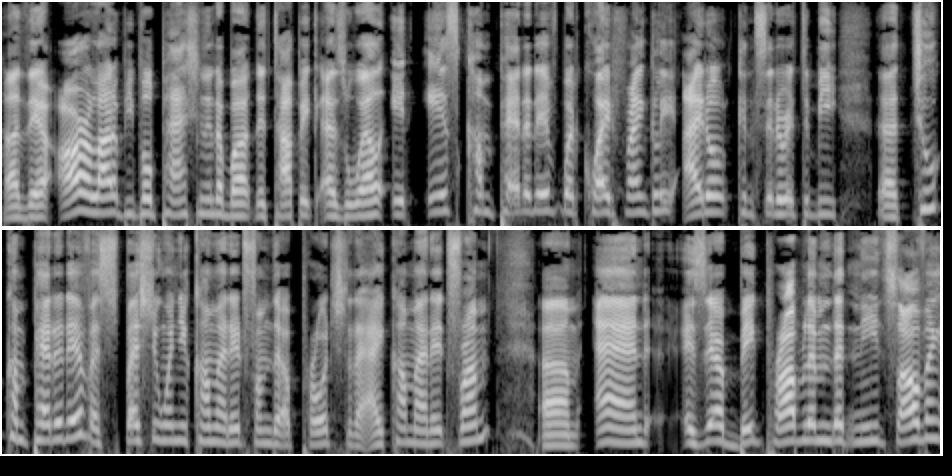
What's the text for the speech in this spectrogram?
Uh, there are a lot of people passionate about the topic as well. It is competitive, but quite frankly, I don't consider it to be uh, too competitive, especially when you come at it from the approach that I come at it from. Um, and is there a big problem that needs solving?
